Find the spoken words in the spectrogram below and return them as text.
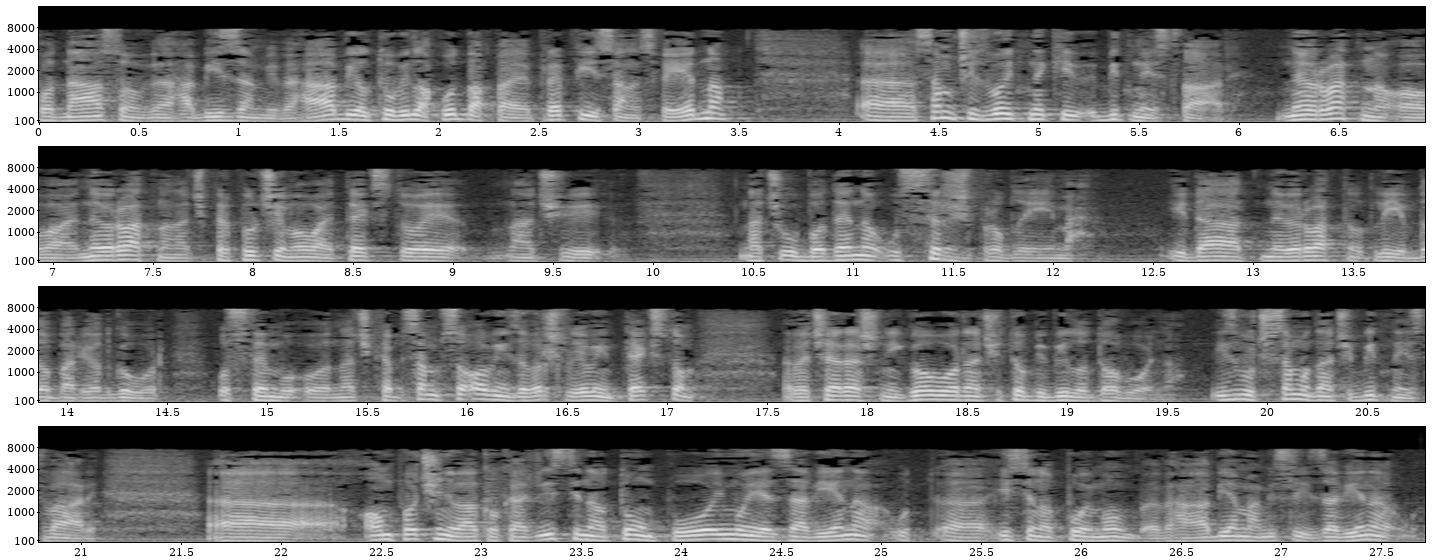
pod naslovom Vehabizam i Vehabi, jer to bila hudba pa je prepisana svejedno. E, samo ću izvojiti neke bitne stvari. Nevjerovatno, ovaj, nevjerovatno, znači, preporučujem ovaj tekst, to je, znači, znači, ubodeno u srž problema i da nevjerovatno lijep, dobar je odgovor u svemu, znači kad bi samo sa ovim završili ovim tekstom večerašnji govor, znači to bi bilo dovoljno. Izvuči samo znači bitne stvari. E, on počinje ovako, kaže, istina o tom pojmu je zavijena, uh, istina o pojmu vahabijama, misli, zavijena u,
